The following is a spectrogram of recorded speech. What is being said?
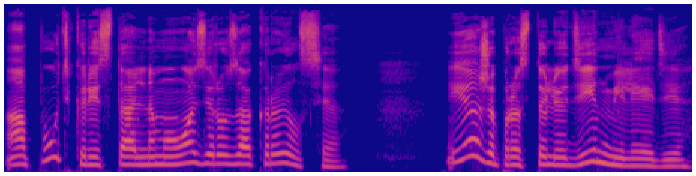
а путь к Кристальному озеру закрылся. Я же простолюдин, миледи.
